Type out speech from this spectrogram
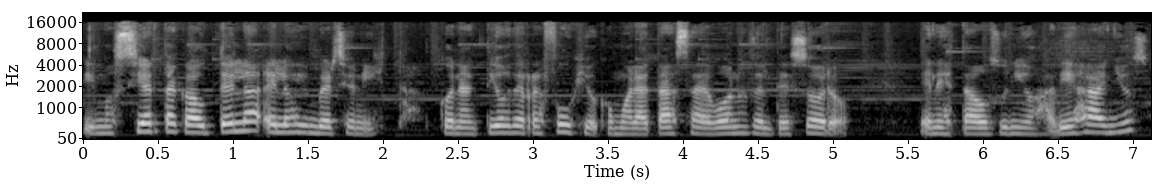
vimos cierta cautela en los inversionistas, con activos de refugio como la tasa de bonos del Tesoro en Estados Unidos a 10 años,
